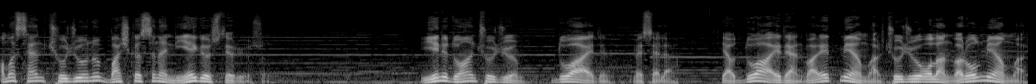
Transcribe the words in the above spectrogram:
ama sen çocuğunu başkasına niye gösteriyorsun? Yeni doğan çocuğum dua edin mesela. Ya dua eden var etmeyen var. Çocuğu olan var olmayan var.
